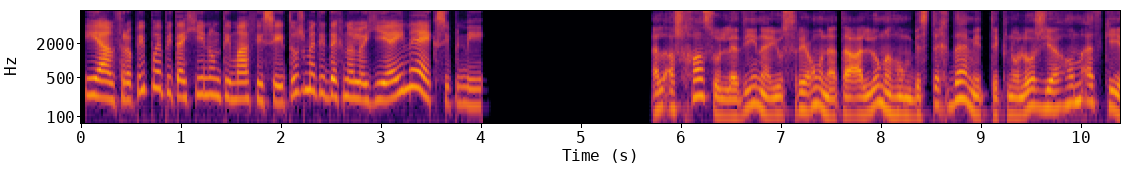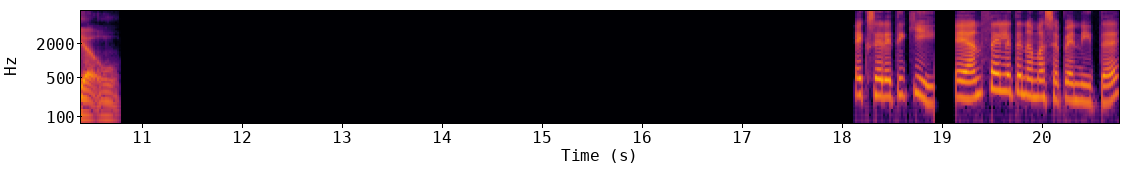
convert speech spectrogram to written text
Οι άνθρωποι που επιταχύνουν τη μάθησή τους με την τεχνολογία είναι έξυπνοι. الأشخاص الذين يسرعون تعلمهم باستخدام التكنولوجيا هم أذكياء. Εξαιρετική! Εάν θέλετε να μας επενείτε,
